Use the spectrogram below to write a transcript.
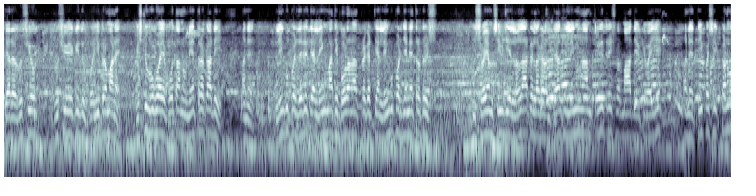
ત્યારે ઋષિઓ ઋષિઓએ કીધું એ પ્રમાણે વિષ્ણુ ભગવાને પોતાનું નેત્ર કાઢી અને લિંગ ઉપર ધરી ત્યાં લિંગમાંથી ભોળાનાથ પ્રગટ ત્યાં લિંગ ઉપર જે નેતૃત્વ સ્વયં શિવજીએ લલાટે લગાડેલ ત્યારથી લિંગનું નામ ત્રિનેત્રેશ્વર મહાદેવ કહેવાય છે. અને તે પછી કણવ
